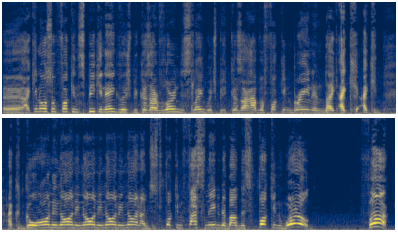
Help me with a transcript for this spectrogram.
uh, I can also fucking speak in English because I've learned this language because I have a fucking brain and like I, I could I could go on and on and on and on and on. I'm just fucking fascinated about this fucking world. Fuck.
